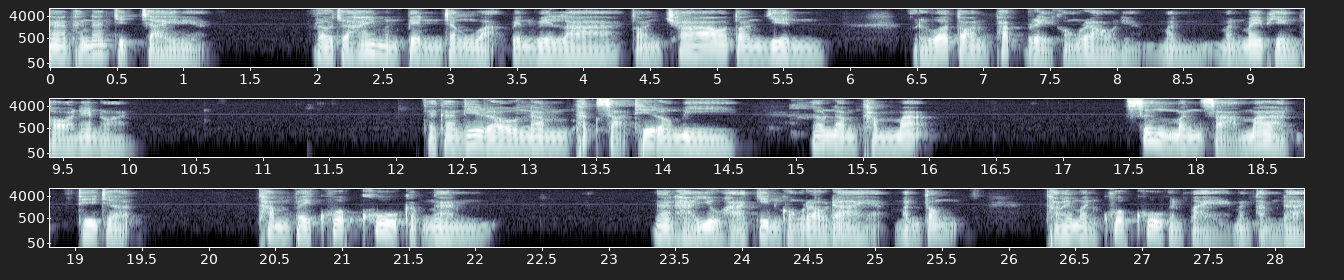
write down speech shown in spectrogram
งานทางด้านจิตใจเนี่ยเราจะให้มันเป็นจังหวะเป็นเวลาตอนเช้าตอนเย็น หรือว่าตอนพักเบรกของเราเนี่ยมันมันไม่เพียงพอแน่นอน แต่การที่เรานำทักษะที่เรามี แล้วนำธรรมะ ซึ่งมันสามารถที่จะทำไปควบคู่กับงาน งานหาอยู่หากินของเราได้อะมันต้องทำให้มันควบคู่กันไป มันทำได้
